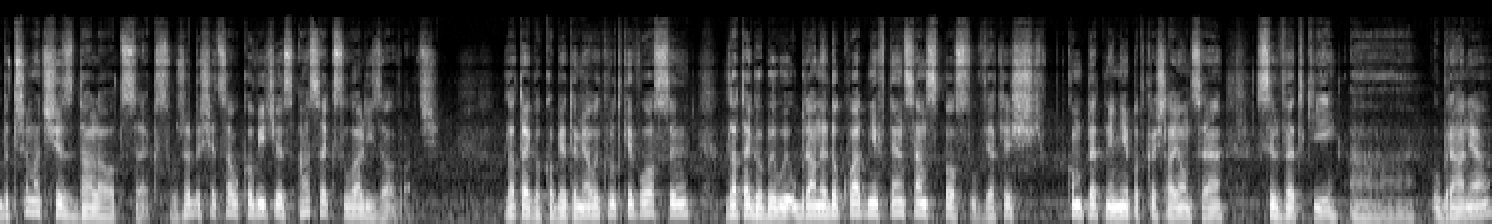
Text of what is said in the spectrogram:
by trzymać się z dala od seksu, żeby się całkowicie zaseksualizować. Dlatego kobiety miały krótkie włosy, dlatego były ubrane dokładnie w ten sam sposób, w jakieś kompletnie niepodkreślające sylwetki a, ubrania.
